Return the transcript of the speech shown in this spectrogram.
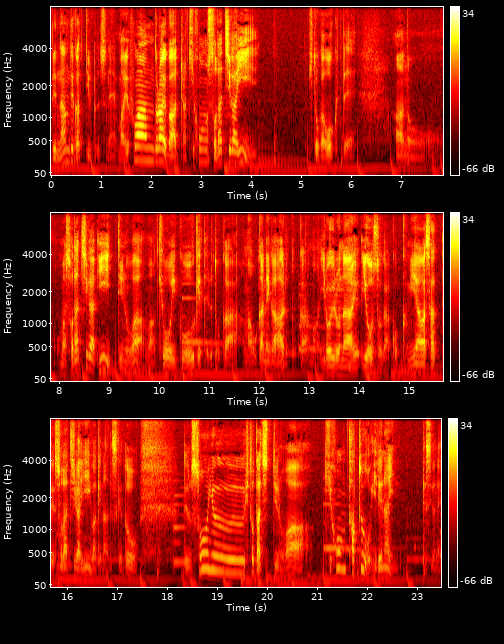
でなんでかっていうとですね、まあ、F1 ドライバーっていうのは基本育ちがいい人が多くてあのまあ、育ちがいいっていうのは、まあ、教育を受けてるとか、まあ、お金があるとかいろいろな要素がこう組み合わさって育ちがいいわけなんですけどでそういう人たちっていうのは基本タトゥーを入れないんですよね。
